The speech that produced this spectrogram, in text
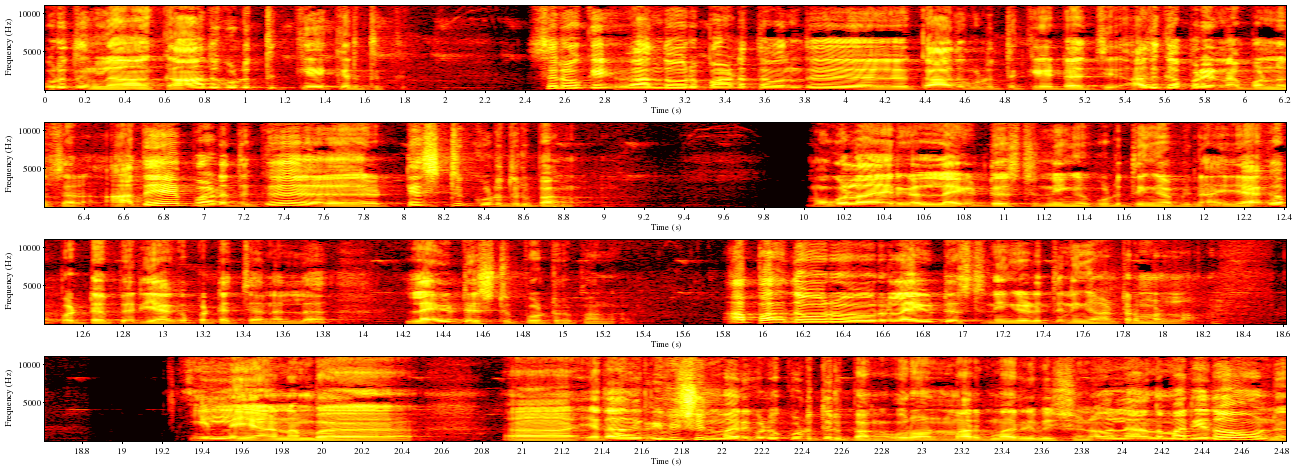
புரிதுங்களா? காது கொடுத்து கேட்குறதுக்கு சரி ஓகே. அந்த ஒரு பாடத்தை வந்து காது கொடுத்து கேட்டாச்சு. அதுக்கப்புறம் என்ன பண்ணும் சார்? அதே பாடத்துக்கு டெஸ்ட்டு கொடுத்துருப்பாங்க. முகலாயர்கள் லைவ் டெஸ்ட்டு நீங்கள் கொடுத்தீங்க அப்படின்னா ஏகப்பட்ட பேர் ஏகப்பட்ட சேனலில் லைவ் டெஸ்ட்டு போட்டிருப்பாங்க. அப்போ அதை ஒரு ஒரு லைவ் டெஸ்ட் நீங்கள் எடுத்து நீங்கள் அட்டன் பண்ணலாம். இல்லையா? நம்ம ஏதாவது ரிவிஷன் மாதிரி கூட கொடுத்துருப்பாங்க. ஒரு ஒன் மார்க் மாதிரி ரிவிஷனோ இல்லை அந்த மாதிரி ஏதோ ஒன்று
